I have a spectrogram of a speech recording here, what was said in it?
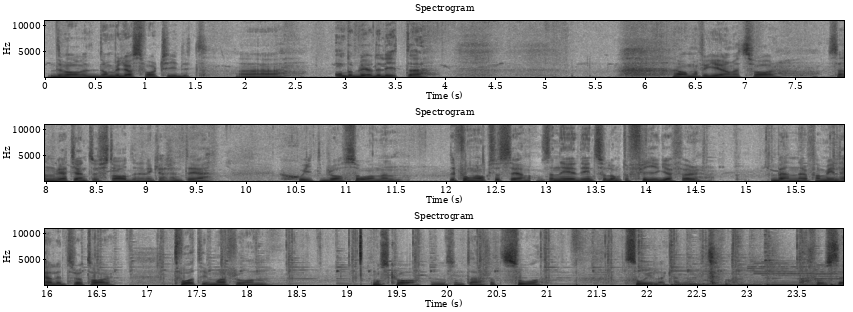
det var, de ville ha svar tidigt. Eh, och då blev det lite... Ja, man fick ge dem ett svar. Sen vet jag inte hur staden är. den kanske inte är skitbra så, men det får man också se. Sen är det inte så långt att flyga för vänner och familj heller. Jag tror det tar två timmar från Moskva eller något sånt där. Så att så, så illa kan det inte vara. Jag får se.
